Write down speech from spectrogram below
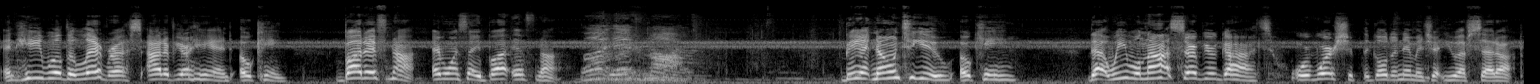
and he will deliver us out of your hand, O king. But if not, everyone say, but if not. But if not. Be it known to you, O king, that we will not serve your gods or worship the golden image that you have set up.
